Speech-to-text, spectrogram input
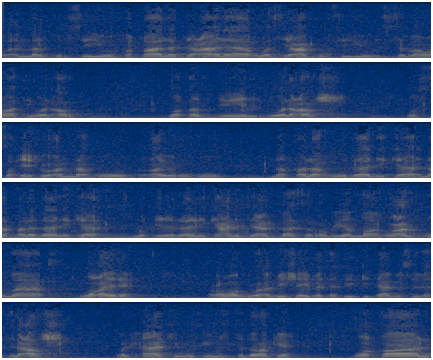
وأما الكرسي فقال تعالى وسع كرسيه السماوات والأرض وقد قيل هو العرش. والصحيح أنه غيره. نقله ذلك نقل ذلك نقل ذلك عن ابن عباس رضي الله عنهما وغيره. روى ابن أبي شيبة في كتاب صفة العرش والحاكم في مستدركه وقال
